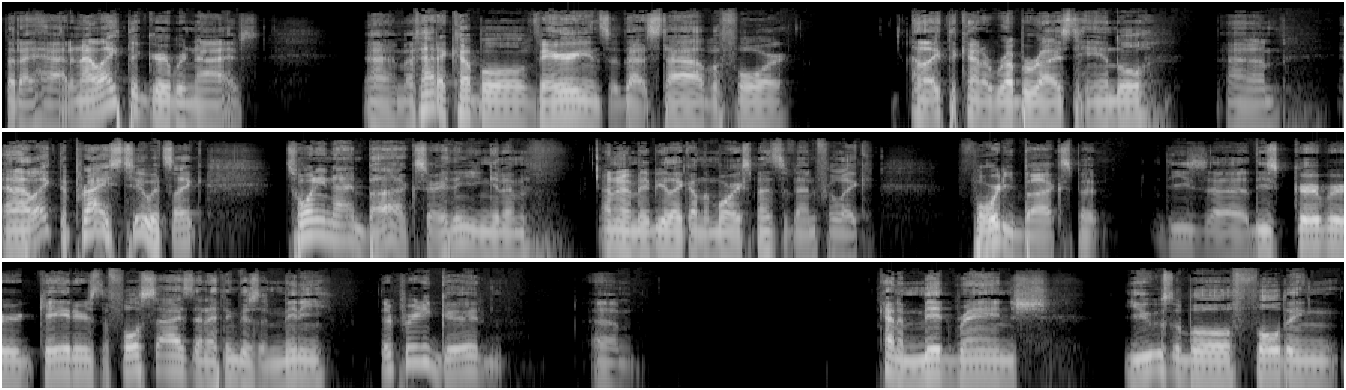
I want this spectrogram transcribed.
that I had, and I like the Gerber knives. Um, I've had a couple variants of that style before. I like the kind of rubberized handle, um, and I like the price too. It's like twenty nine bucks, or I think you can get them. I don't know, maybe like on the more expensive end for like forty bucks. But these uh, these Gerber Gators, the full size, and I think there's a mini. They're pretty good, um, kind of mid range, usable folding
